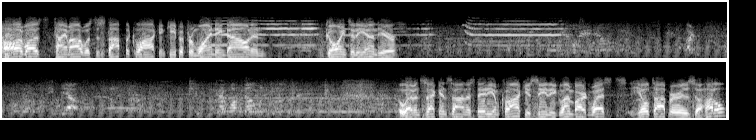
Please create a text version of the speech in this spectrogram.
All it was, timeout, was to stop the clock and keep it from winding down and going to the end here. Eleven seconds on the stadium clock. You see the Glenbard West's Hilltoppers uh, huddle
